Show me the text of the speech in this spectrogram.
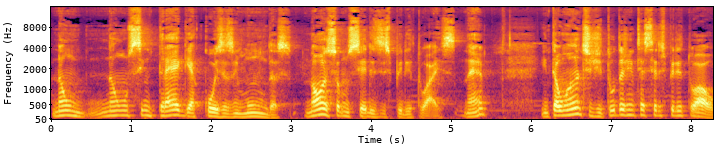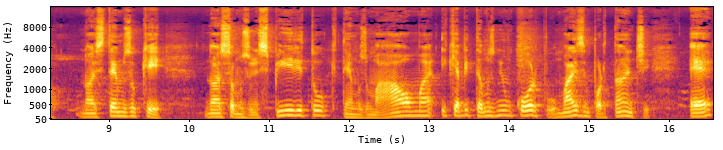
não, não se entregue a coisas imundas. Nós somos seres espirituais, né? Então, antes de tudo, a gente é ser espiritual. Nós temos o quê? Nós somos um espírito, que temos uma alma e que habitamos em um corpo. O mais importante é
